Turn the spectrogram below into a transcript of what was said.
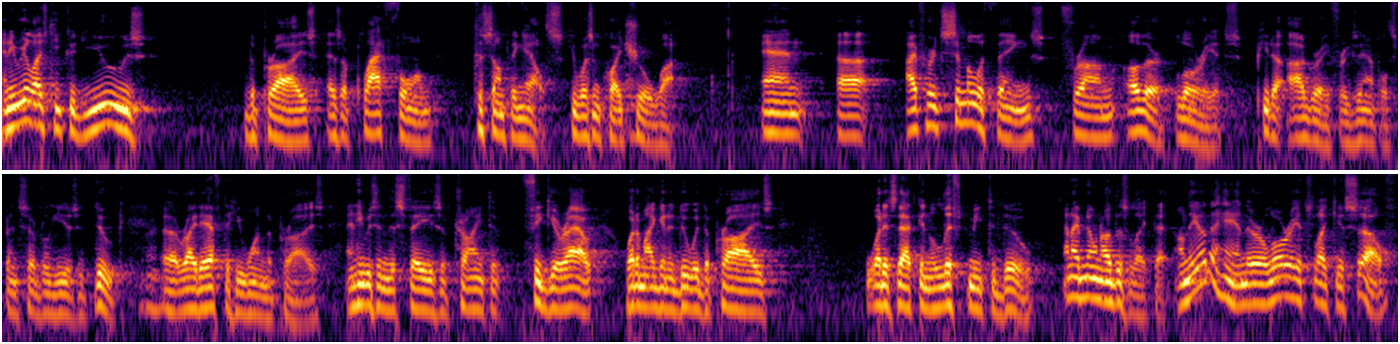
And he realized he could use the prize as a platform to something else. He wasn't quite sure what. And uh, I've heard similar things from other laureates. Peter Agre, for example, spent several years at Duke uh, right after he won the prize. And he was in this phase of trying to figure out what am I going to do with the prize? What is that going to lift me to do? And I've known others like that. On the other hand, there are laureates like yourself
